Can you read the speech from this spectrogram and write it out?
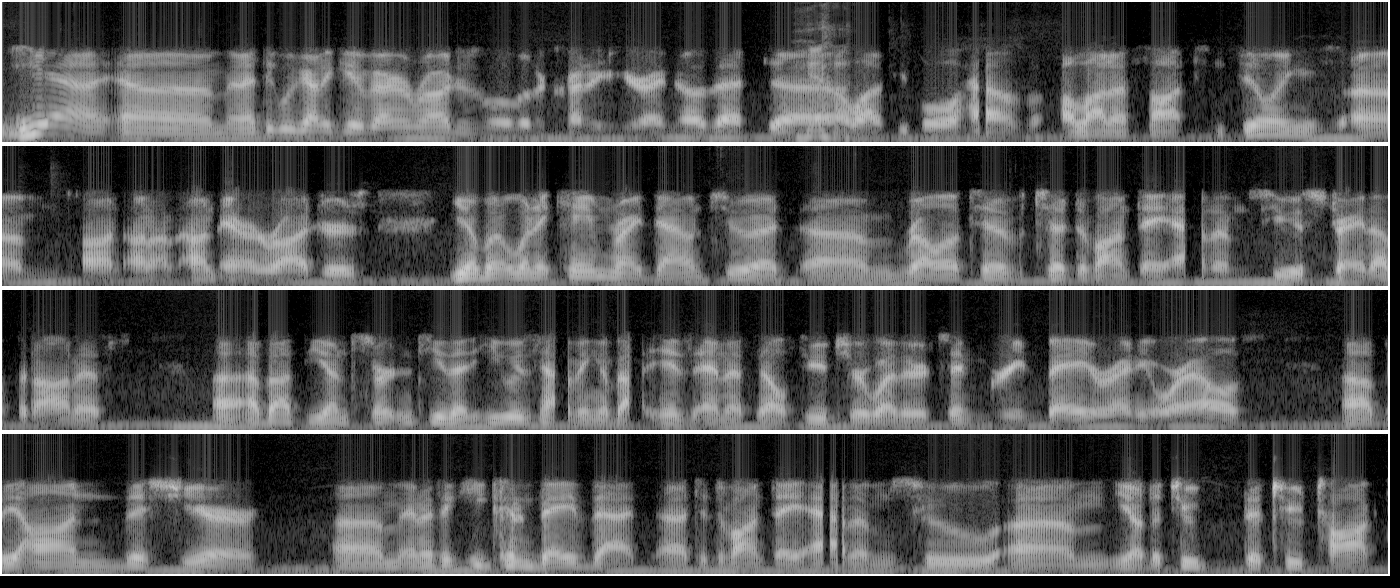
Yeah, um, and I think we got to give Aaron Rodgers a little bit of credit here. I know that uh, Yeah. a lot of people have a lot of thoughts and feelings um, on, on on Aaron Rodgers. You know, but when it came right down to it, um, relative to Davante Adams, he was straight up and honest uh, about the uncertainty that he was having about his NFL future, whether it's in Green Bay or anywhere else uh, beyond this year. Um, and I think he conveyed that uh, to Davante Adams, who um, you know the two the two talked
